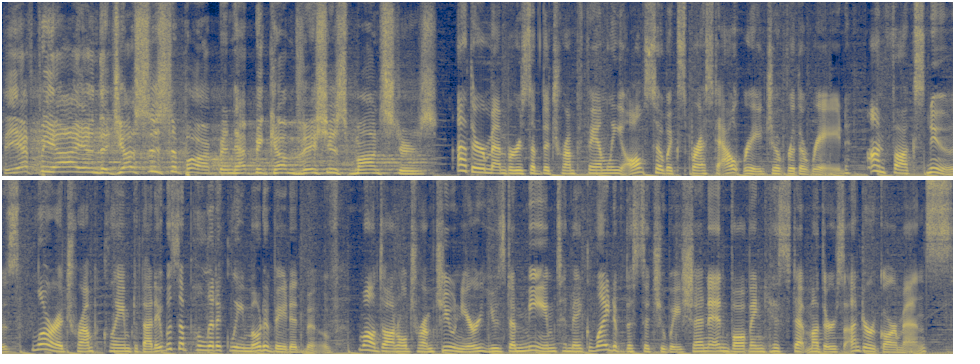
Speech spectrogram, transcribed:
The FBI and the Justice Department have become vicious monsters. Other members of the Trump family also expressed outrage over the raid. On Fox News, Lara Trump claimed that it was a politically motivated move, while Donald Trump Jr. used a meme to make light of the situation involving his stepmother's undergarments.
